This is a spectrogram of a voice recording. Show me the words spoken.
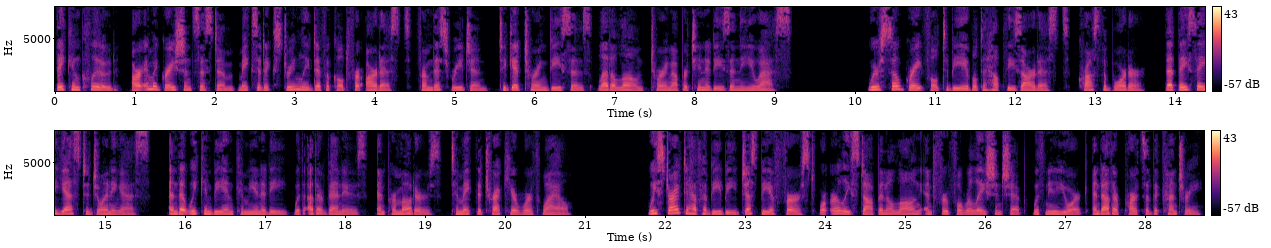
They conclude, our immigration system makes it extremely difficult for artists from this region to get touring visas let alone touring opportunities in the US. We're so grateful to be able to help these artists cross the border, that they say yes to joining us, and that we can be in community with other venues and promoters to make the trek here worthwhile. We strive to have Habibi just be a first or early stop in a long and fruitful relationship with New York and other parts of the country.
